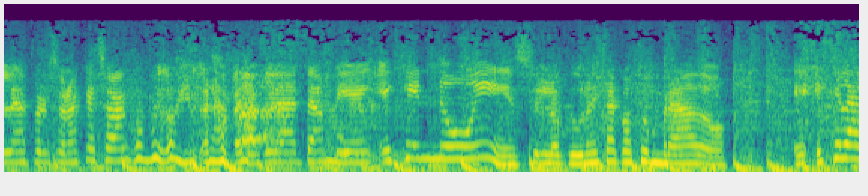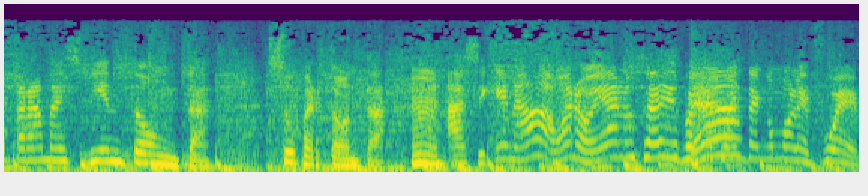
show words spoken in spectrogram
Las personas que estaban conmigo viendo la película también. Es que no es lo que uno está acostumbrado. Es que la trama es bien tonta. Súper tonta. Así que nada, bueno, vean ustedes y después me Ya. cuentan cómo les fue.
